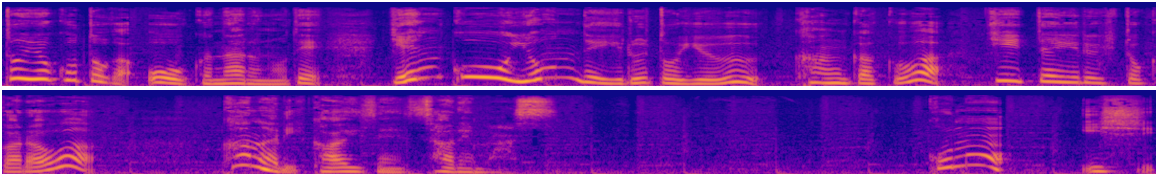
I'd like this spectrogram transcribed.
ということが多くなるので原稿を読んでいるという感覚は聞いている人からはかなり改善されます。意思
